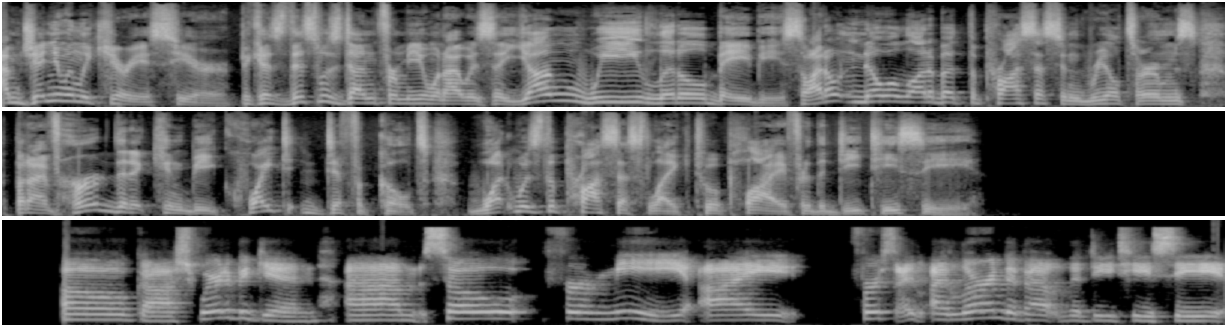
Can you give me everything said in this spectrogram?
I'm genuinely curious here because this was done for me when I was a young, wee little baby. So I don't know a lot about the process in real terms, but I've heard that it can be quite difficult. What was the process like to apply for the DTC? Gosh, where to begin? Um, so for me, I first I, I, learned about the DTC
